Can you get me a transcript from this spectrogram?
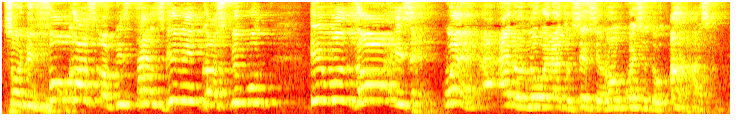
So the focus of this Thanksgiving, God's people, even though it's, well, I, I don't know whether to say it's a wrong question to ask,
